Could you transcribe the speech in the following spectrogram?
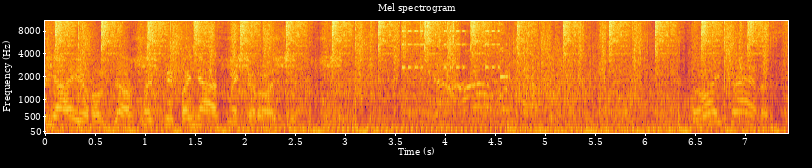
Я його взяв, щось непонятне, коротше. Давай ще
